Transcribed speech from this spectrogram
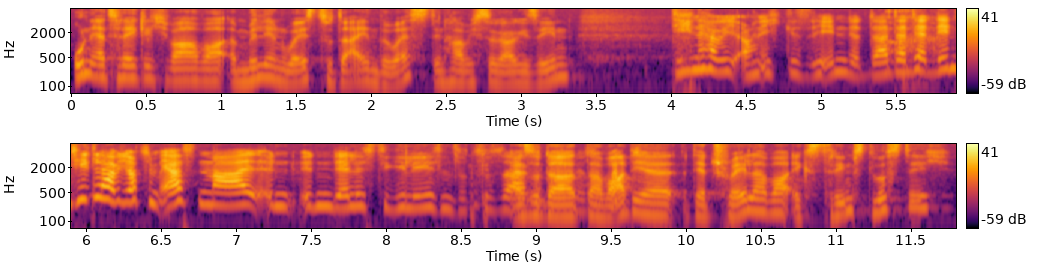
unerträglich war, war A Million Ways to Die in the West. Den habe ich sogar gesehen. Den habe ich auch nicht gesehen. Da, da, da, den Titel habe ich auch zum ersten Mal in, in der Liste gelesen, sozusagen. Also da, da war der, der Trailer war extremst lustig,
